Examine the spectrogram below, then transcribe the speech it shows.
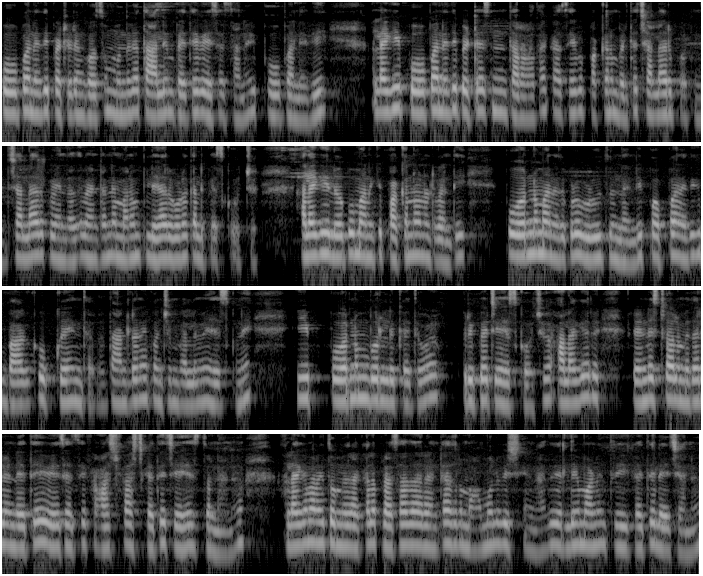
పోపు అనేది పెట్టడం కోసం ముందుగా తాలింపు అయితే వేసేస్తాను. ఈ పోపు అనేది. అలాగే ఈ పోపు అనేది పెట్టేసిన తర్వాత కాసేపు పక్కన పెడితే చల్లారిపోతుంది. చల్లారిపోయిన తర్వాత వెంటనే మనం పులిహోర కూడా కలిపేసుకోవచ్చు. అలాగే ఈలోపు మనకి పక్కన ఉన్నటువంటి పూర్ణం అనేది కూడా ఉడుగుతుందండి పప్పు అనేది బాగా కుక్ అయిన తర్వాత దాంట్లోనే కొంచెం బెల్లం వేసుకుని ఈ పూర్ణం బూరెలకి అయితే ప్రిపేర్ చేసుకోవచ్చు. అలాగే రెండు స్టవ్ల మీద రెండు అయితే వేసేసి ఫాస్ట్ ఫాస్ట్గా అయితే చేసేస్తున్నాను. అలాగే మనకి తొమ్మిది రకాల ప్రసాదాలు అంటే అసలు మామూలు విషయం కాదు. ఎర్లీ మార్నింగ్ త్రీకి అయితే లేచాను.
